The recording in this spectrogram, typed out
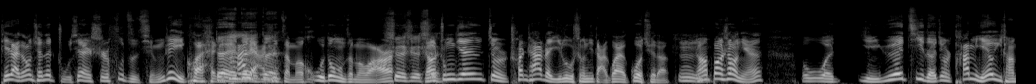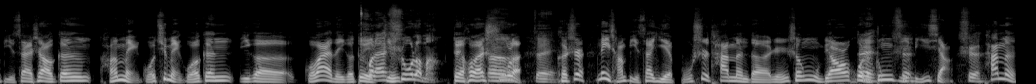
铁甲钢拳的主线是父子情这一块，对他俩是怎么互动、怎么玩，是是是，然后中间就是穿插着一路升级打怪过去的。嗯，然后棒少年，我隐约记得就是他们也有一场比赛是要跟好像美国去美国跟一个国外的一个队后来输了嘛，对，后来输了。嗯对，可是那场比赛也不是他们的人生目标或者终极理想，是他们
